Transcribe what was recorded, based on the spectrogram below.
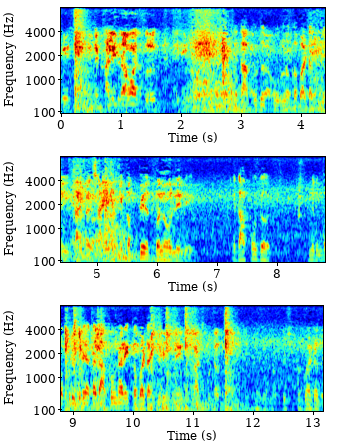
त्याच्याखाली राहा परत ते दाखवतात पूर्ण कपाटातले काय काय साहित्याचे कप्पे आहेत बनवलेले. ते दाखवतात. मी तुमका पुढे पुढे आता दाखवणार आहे कपाटाकडे. पाच फुटात कपाटात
